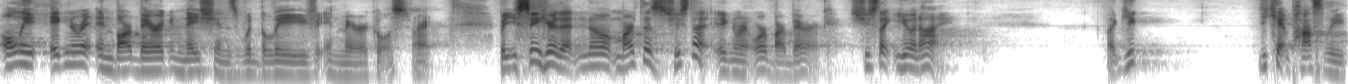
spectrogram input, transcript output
only ignorant and barbaric nations would believe in miracles, right? But you see here that no, Martha's, she's not ignorant or barbaric. She's like you and I. Like you, you can't possibly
